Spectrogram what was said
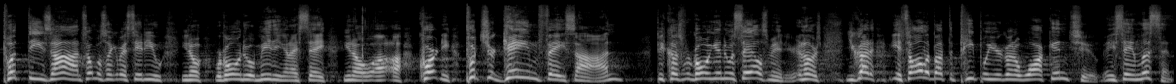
Put these on. It's almost like if I say to you, you know, we're going to a meeting and I say, you know, uh, uh, Courtney, put your game face on because we're going into a sales meeting. In other words, you got it's all about the people you're going to walk into. And he's saying, listen,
